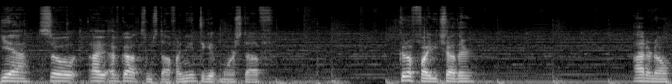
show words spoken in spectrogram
Yeah, so I, have got some stuff. I need to get more stuff. Gonna fight each other. I don't know.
